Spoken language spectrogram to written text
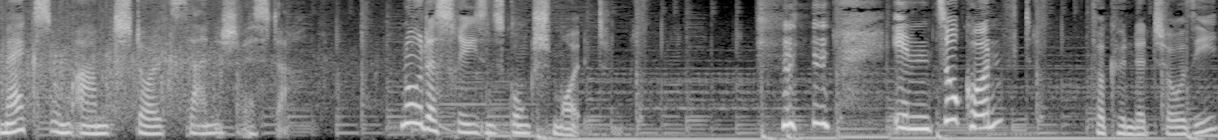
Max umarmt stolz seine Schwester. Nur das Riesenskunk schmollt. In Zukunft, verkündet Josie,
